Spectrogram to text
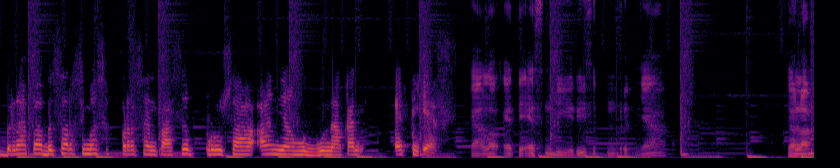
berapa besar sih Mas persentase perusahaan yang menggunakan ATS? kalau ETS sendiri sebenarnya dalam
